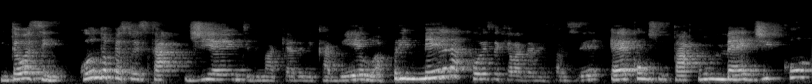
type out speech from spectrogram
Então, assim, quando a pessoa está diante de uma queda de cabelo, a primeira coisa que ela deve fazer é consultar um médico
